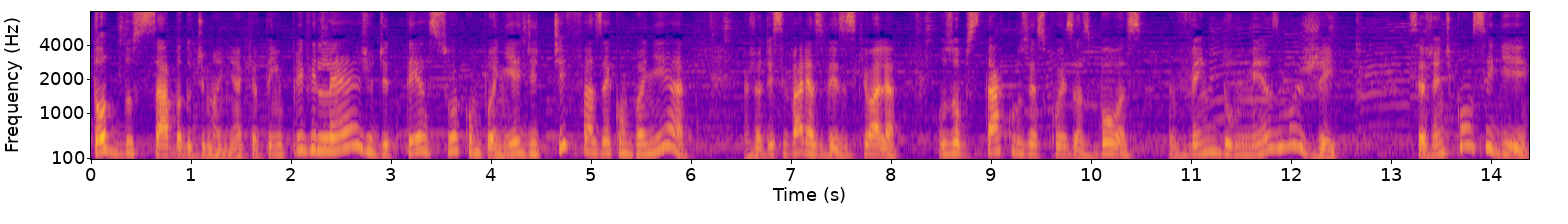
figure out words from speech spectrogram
todo sábado de manhã, que eu tenho o privilégio de ter a sua companhia e de te fazer companhia. Eu já disse várias vezes que, olha, os obstáculos e as coisas boas vêm do mesmo jeito. Se a gente conseguir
